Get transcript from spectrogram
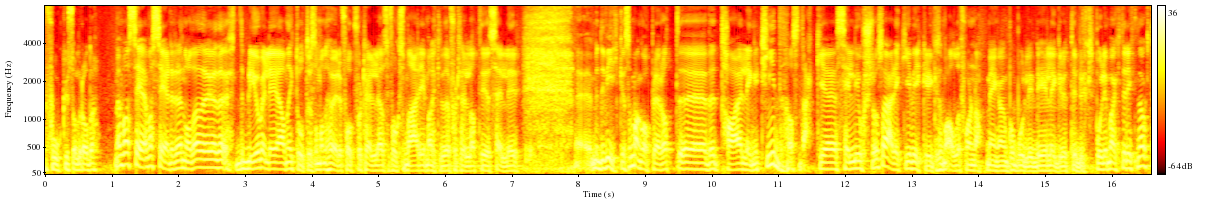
fokusområde. Men hva ser, hva ser, dere nå, da? Det, det, blir jo veldig anekdotisk når man hører folk fortelle, altså folk som er i markedet fortelle at de selger. Eh, men det virker som mange opplever at eh, det tar lengre tid. Altså ikke, selv i Oslo så det ikke, virker det ikke som alle får napp med en gang på boliger de legger ut i bruktboligmarkedet, riktignok.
